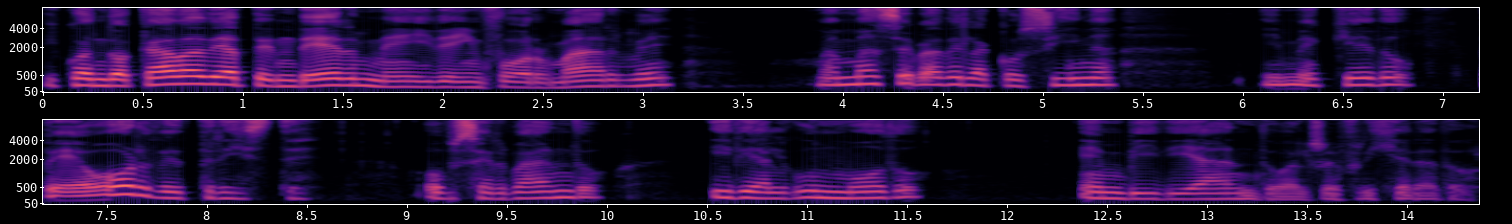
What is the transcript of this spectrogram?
Y cuando acaba de atenderme y de informarme, mamá se va de la cocina y me quedo peor de triste, observando y de algún modo envidiando al refrigerador.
